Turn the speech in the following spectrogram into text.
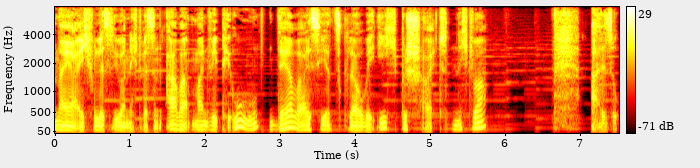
naja, ich will es lieber nicht wissen, aber mein WPU, der weiß jetzt, glaube ich, Bescheid, nicht wahr? Also,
